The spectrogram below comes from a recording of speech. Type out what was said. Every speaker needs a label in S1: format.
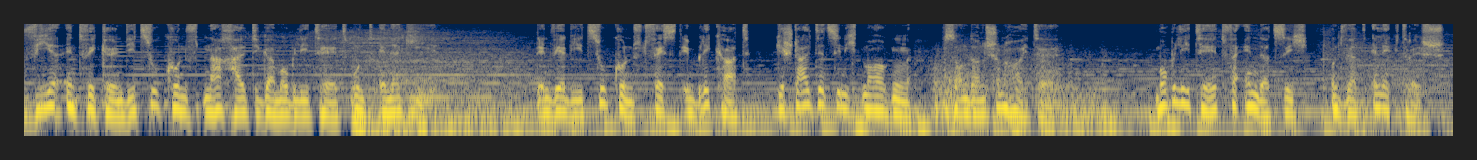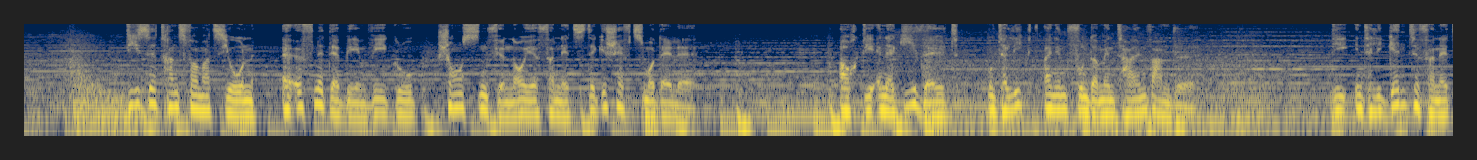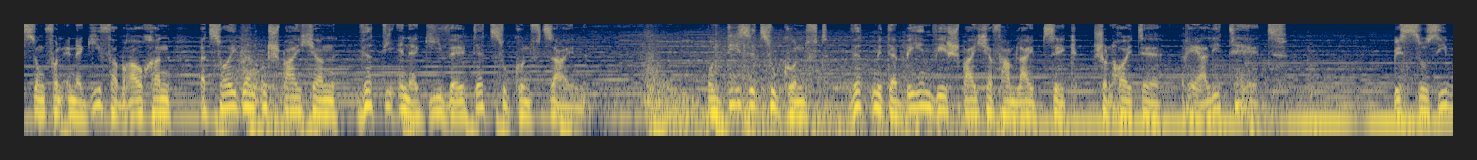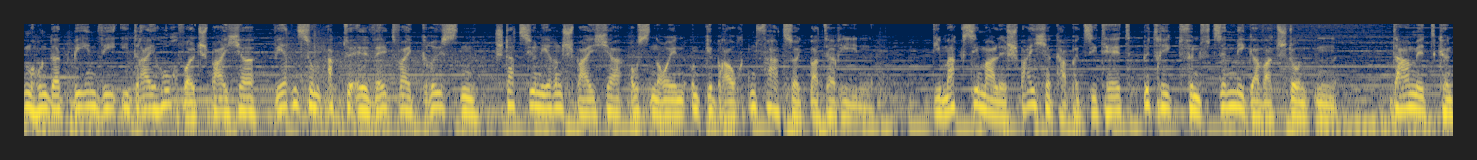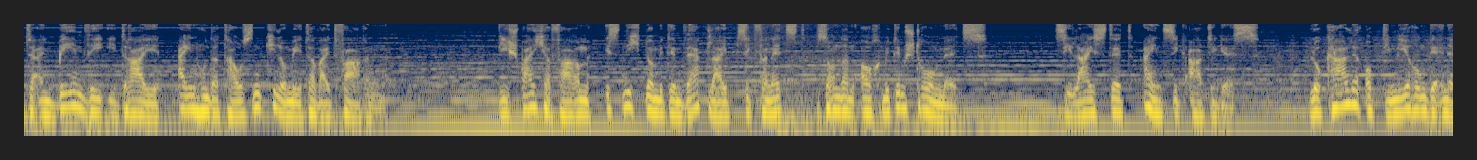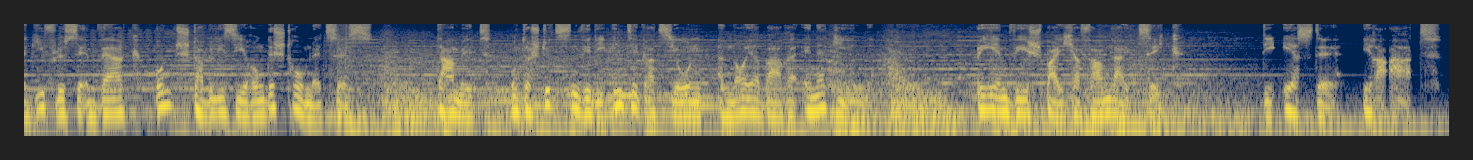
S1: Wir entwickeln die Zukunft nachhaltiger Mobilität und Energie. Denn wer die Zukunft fest im Blick hat, gestaltet sie nicht morgen, sondern schon heute. Mobilität verändert sich und wird elektrisch. Diese Transformation eröffnet der BMW Group Chancen für neue vernetzte Geschäftsmodelle. Auch die Energiewelt unterliegt einem fundamentalen Wandel. Die intelligente Vernetzung von Energieverbrauchern, Erzeugern und Speichern wird die Energiewelt der Zukunft sein. Und diese Zukunft wird mit der BMW Speicherfarm Leipzig schon heute Realität. Bis zu 700 BMW i3 Hochvoltspeicher werden zum aktuell weltweit größten stationären Speicher aus neuen und gebrauchten Fahrzeugbatterien. Die maximale Speicherkapazität beträgt 15 Megawattstunden damit könnte ein BMW i3 100.000 Kilometer weit fahren. Die Speicherfarm ist nicht nur mit dem Werk Leipzig vernetzt, sondern auch mit dem Stromnetz. Sie leistet Einzigartiges. Lokale Optimierung der Energieflüsse im Werk und Stabilisierung des Stromnetzes. Damit unterstützen wir die Integration erneuerbarer Energien. BMW Speicherfarm Leipzig. Die erste ihrer Art.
